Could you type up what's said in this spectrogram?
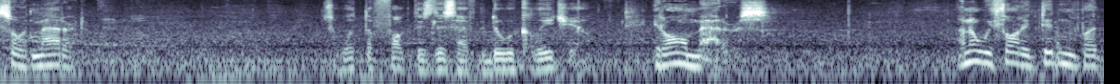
So it mattered. So what the fuck does this have to do with Colicchio? It all matters. I know we thought it didn't, but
